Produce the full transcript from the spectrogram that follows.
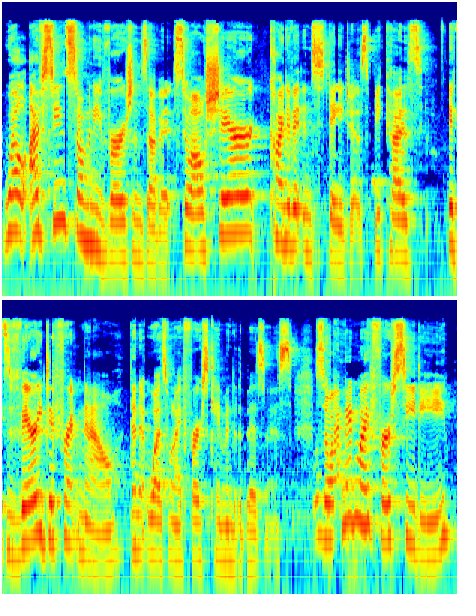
Well, I've seen so many versions of it. So I'll share kind of it in stages because it's very different now than it was when I first came into the business. So I made my first CD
